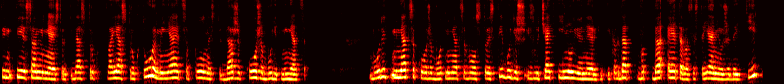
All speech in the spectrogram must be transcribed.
ты, ты сам меняешься, у тебя струк, твоя структура меняется полностью, даже кожа будет меняться. Будет меняться кожа, будут меняться волосы, то есть ты будешь излучать иную энергию. И когда вот до этого состояния уже дойти,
